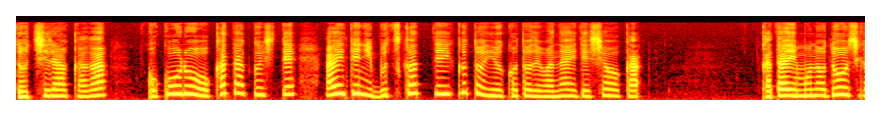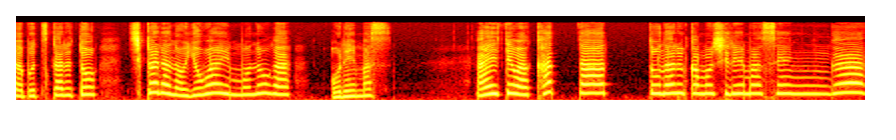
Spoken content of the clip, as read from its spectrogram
どちらかが心を固くして相手にぶつかっていくということではないでしょうか。硬い者同士がぶつかると力の弱い者が折れます。相手は勝ったとなるかもしれませんが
